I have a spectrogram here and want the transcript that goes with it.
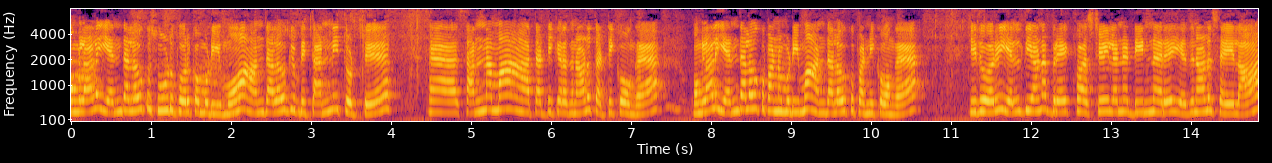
உங்களால் எந்த அளவுக்கு சூடு பொறுக்க முடியுமோ அந்த அளவுக்கு இப்படி தண்ணி தொட்டு சன்னமாக தட்டிக்கிறதுனாலும் தட்டிக்கோங்க. உங்களால் எந்த அளவுக்கு பண்ண முடியுமோ அந்த அளவுக்கு பண்ணிக்கோங்க. இது ஒரு ஹெல்த்தியான பிரேக்ஃபாஸ்ட்டு இல்லைன்னா டின்னரு எதுனாலும் செய்யலாம்.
